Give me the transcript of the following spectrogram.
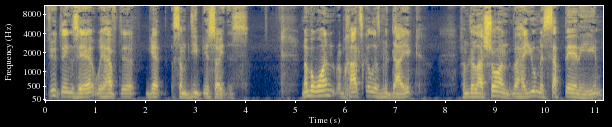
a few things here. We have to get some deep insights. Number one, Reb Chatzkel is medayik from the Lashon v'hayu mesaperim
